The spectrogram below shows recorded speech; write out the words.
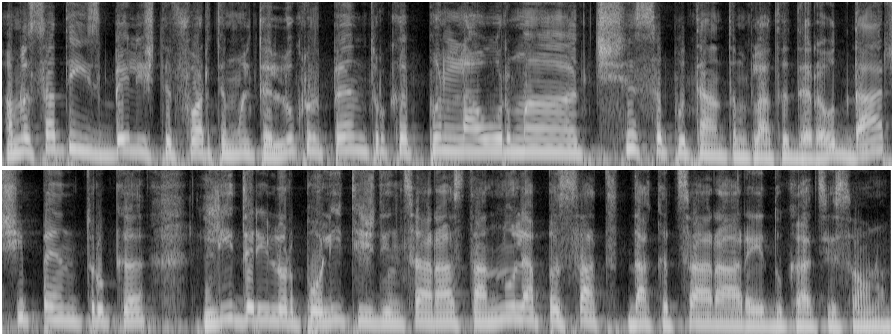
Am lăsat de izbeliște foarte multe lucruri pentru că, până la urmă, ce să putea întâmpla atât de rău, dar și pentru că liderilor politici din țara asta nu le-a păsat dacă țara are educație sau nu.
